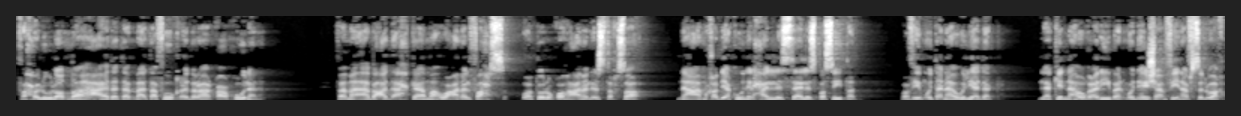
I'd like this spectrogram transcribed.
فحلول الله عادة ما تفوق إدراك عقولنا. فما أبعد أحكامه عن الفحص وطرقه عن الاستقصاء. نعم قد يكون الحل الثالث بسيطا وفي متناول يدك لكنه غريبا مدهشا في نفس الوقت.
